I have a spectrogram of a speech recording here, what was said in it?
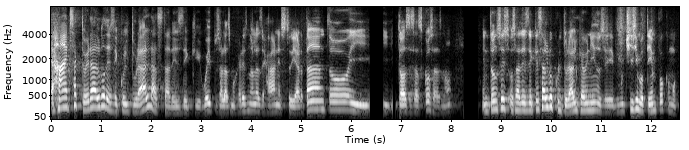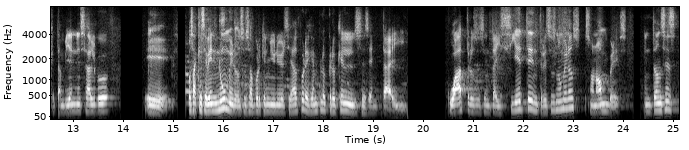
Ajá, exacto, era algo desde cultural hasta desde que, güey, pues a las mujeres no las dejaban estudiar tanto y, todas esas cosas, ¿no? Entonces, o sea, desde que es algo cultural que ha venido desde muchísimo tiempo, como que también es algo, eh, o sea, que se ven números, o sea, porque en mi universidad, por ejemplo, creo que el 64, 67, entre esos números, son hombres. Entonces,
